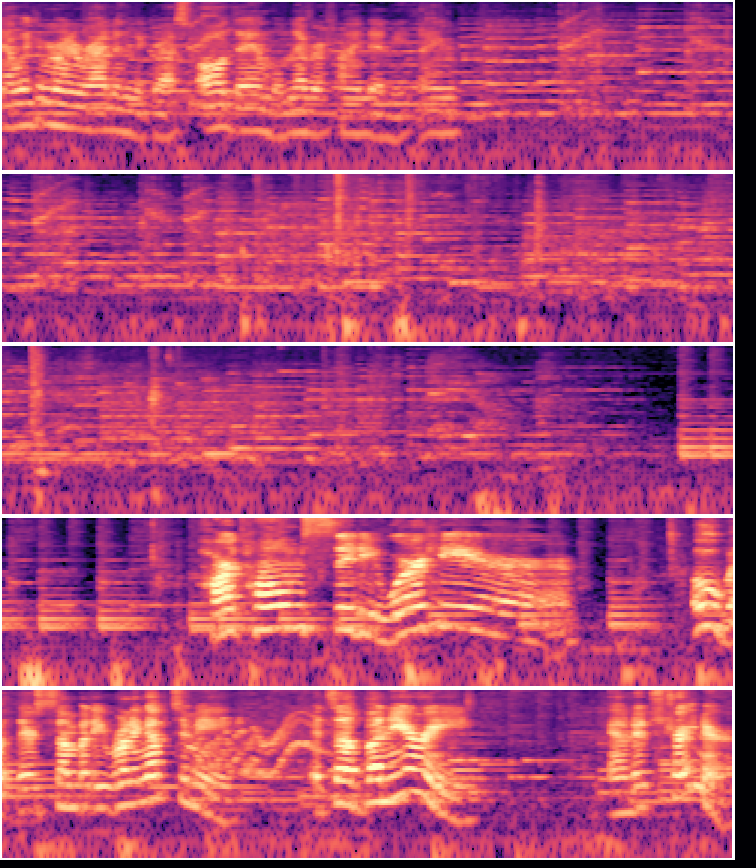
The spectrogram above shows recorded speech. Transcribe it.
Now we can run around in the grass all day and we'll never find anything. Hearthome City, we're here. Oh, but there's somebody running up to me. It's a Buneary. And its trainer.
